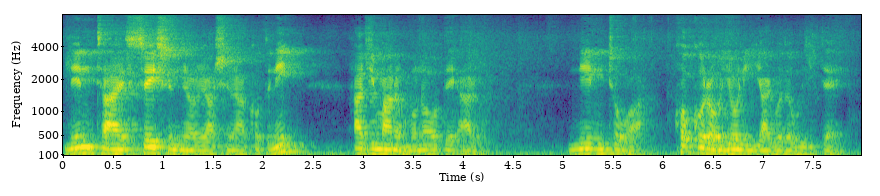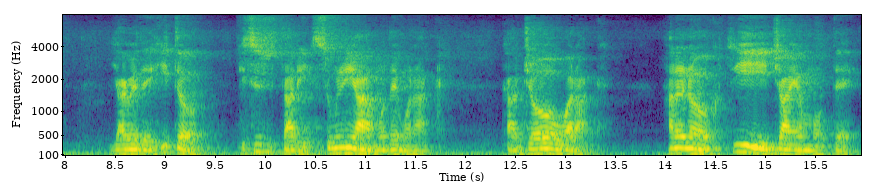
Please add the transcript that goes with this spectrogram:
忍耐精神を養うことに始まるものである。忍とは、心世にヤゴでいて、ヤゴで人、傷つたり、すむにはもでもなく、過剰わらく、羽のいいジャイアン持って、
